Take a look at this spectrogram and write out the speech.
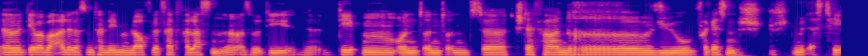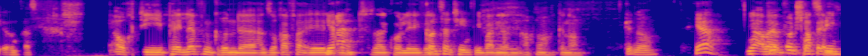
äh, die haben aber alle das Unternehmen im Laufe der Zeit verlassen. Ne? Also die äh, Depen und, und, und äh, Stefan vergessen, mit ST irgendwas. Auch die Pay11-Gründer, also Raphael ja, und sein Kollege. Konstantin. Die waren dann auch noch, genau. Genau. Ja, ja, aber trotzdem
